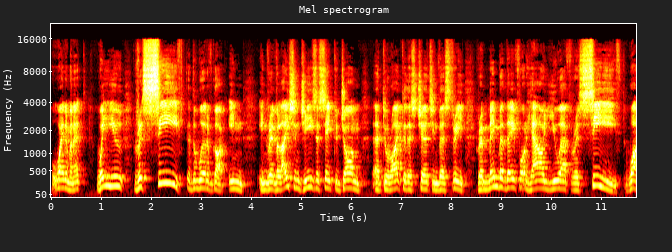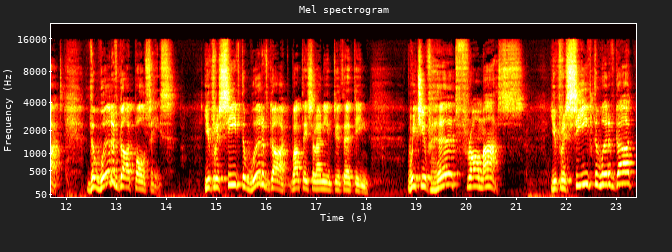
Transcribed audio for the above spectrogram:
wait a minute, when you received the word of God. In, in Revelation, Jesus said to John uh, to write to this church in verse 3 Remember therefore how you have received what? The word of God, Paul says. You've received the word of God, 1 Thessalonians 2.13, which you've heard from us. You've received the word of God,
